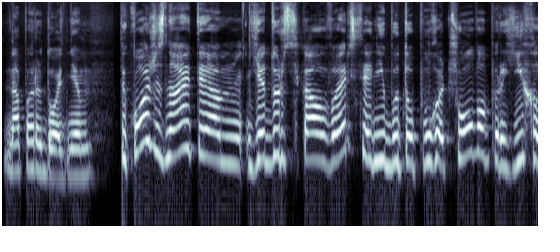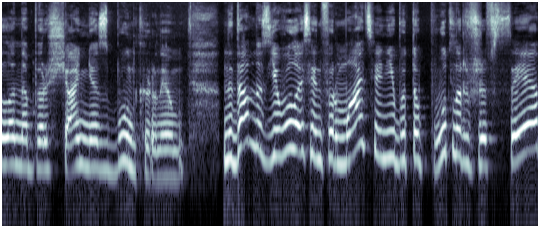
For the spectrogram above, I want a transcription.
напередодні. Також знаєте, є дуже цікава версія, нібито Пугачова приїхала на прощання з бункерним. Недавно з'явилася інформація, нібито Путлер вже все,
